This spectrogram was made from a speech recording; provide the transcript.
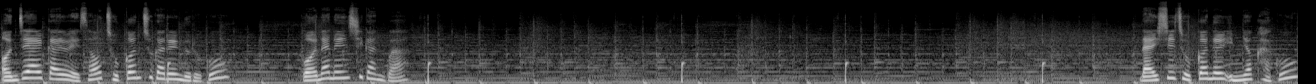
언제 할까요에서 조건 추가를 누르고 원하는 시간과 날씨 조건을 입력하고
